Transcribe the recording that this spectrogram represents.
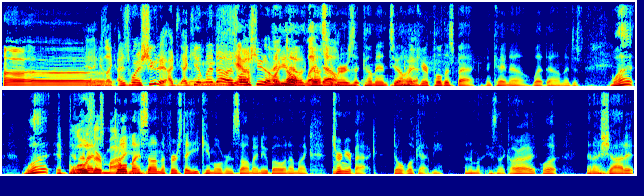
uh yeah, he's like, "I just want to shoot it. I, I can't let down. I just Yeah. want to shoot it." I'm I like, do that "No, with let down." customers that come in too. I'm Oh, like, yeah. here, pull this back. Okay, now let down. They just what? What? It blows their t- mind. Told my son the first day he came over and saw my new bow, and I'm like, turn your back. Don't look at me. And I'm like, he's like, all right, what? and I shot it,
